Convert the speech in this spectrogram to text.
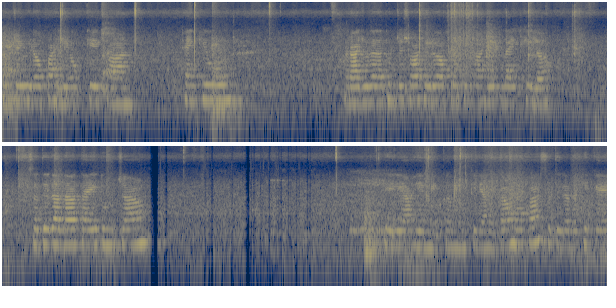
तुमचे व्हिडिओ पाहिले. ओके छान. थँक्यू राजू दादा तुमचे शॉर्ट व्हिडिओ अप्रतिम आहेत लाईक केलं. सती दादा ताई तुमच्या केली आहे मी कमेंट केली आहे का? हो का? सती दादा ठीक आहे.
